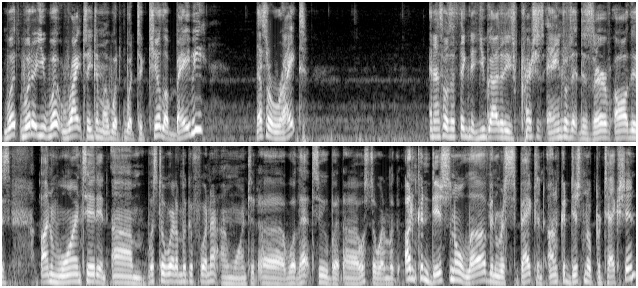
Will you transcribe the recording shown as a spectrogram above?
What what are you what rights are you talking about? What what to kill a baby? That's a right? And I'm supposed to think that you guys are these precious angels that deserve all this unwarranted and um what's the word I'm looking for? Not unwarranted, uh well that too, but uh what's the word I'm looking unconditional love and respect and unconditional protection.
